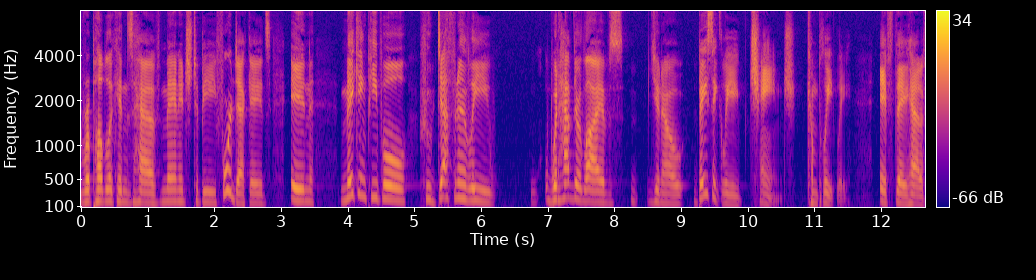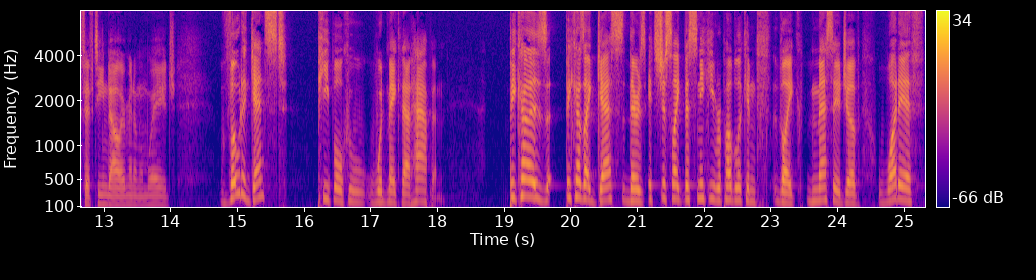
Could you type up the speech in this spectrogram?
Republicans have managed to be for decades in making people who definitely would have their lives, you know, basically change completely if they had a $15 minimum wage, vote against people who would make that happen. Because because I guess there's it's just like the sneaky Republican like message of what if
